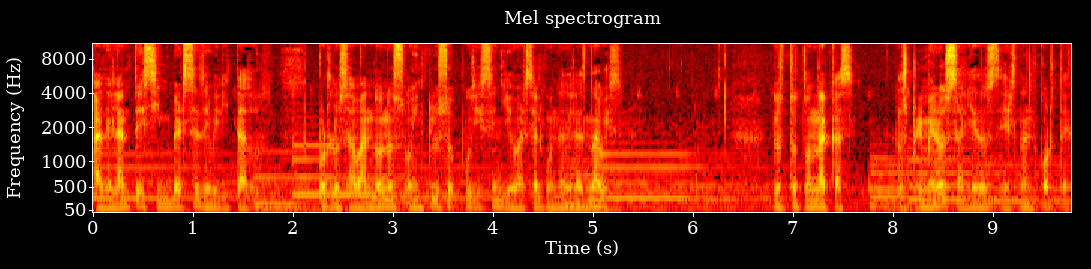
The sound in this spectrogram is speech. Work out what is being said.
adelante sin verse debilitados por los abandonos o incluso pudiesen llevarse alguna de las naves. Los totonacas, los primeros aliados de Hernán Cortés.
